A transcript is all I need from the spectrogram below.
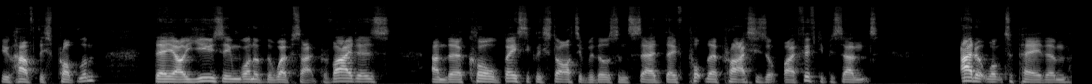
who have this problem. They are using one of the website providers, and their call basically started with us and said they've put their prices up by fifty percent. I don't want to pay them.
